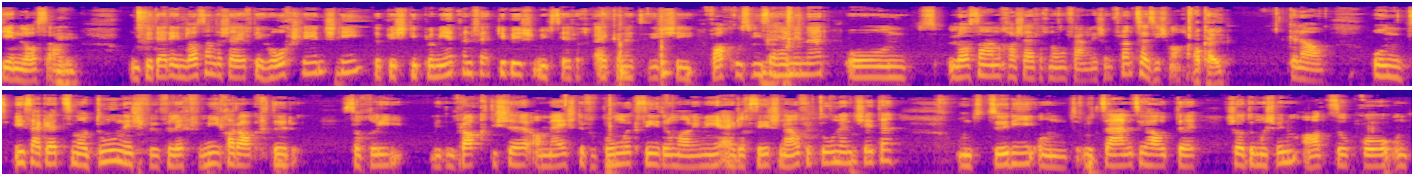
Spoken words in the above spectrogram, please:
die in Lausanne. Und bei der in Lausanne, das ist eigentlich die hochstehendste. Da bist du diplomiert, wenn du fertig bist. Wir sind einfach eidgenössische Fachausweise haben wir dann. Und Lausanne kannst du einfach nur auf Englisch und Französisch machen. Okay. Genau. Und ich sage jetzt mal, Thun ist für, vielleicht für meinen Charakter so ein bisschen mit dem Praktischen am meisten verbunden gewesen. Darum habe ich mich eigentlich sehr schnell für Thun entschieden. Und Zürich und Luzern sind halt schon, du musst mit einem Anzug gehen. Und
